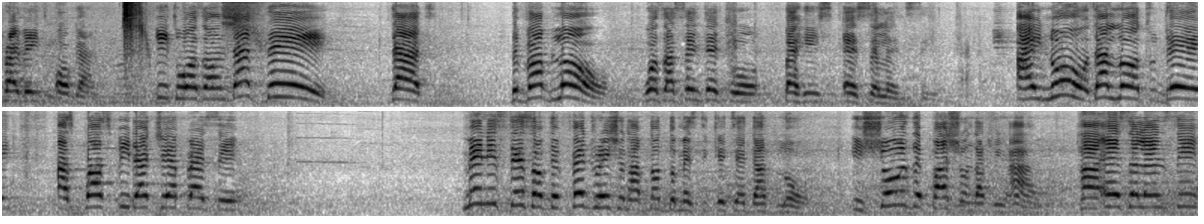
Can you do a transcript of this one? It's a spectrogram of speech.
private organ. It was on that day that the VAPP law was assented to by His Excellency. I know that law today, as past FIDA chairperson, many states of the Federation have not domesticated that law. It shows the passion that we have. Her Excellency,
